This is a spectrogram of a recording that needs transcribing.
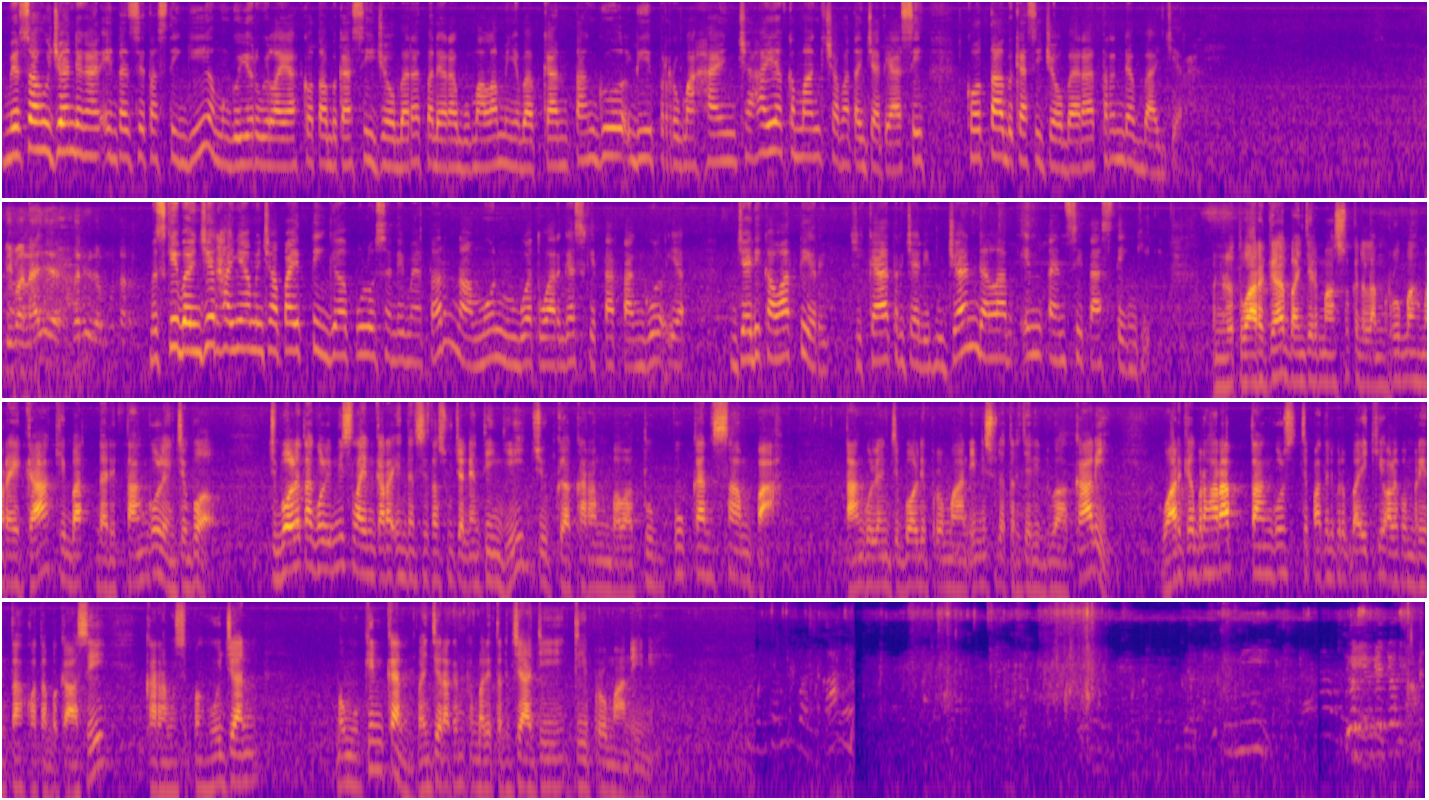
Mirsa hujan dengan intensitas tinggi yang mengguyur wilayah kota Bekasi, Jawa Barat pada Rabu malam menyebabkan tanggul di perumahan Cahaya Kemang, Kecamatan Jati Asih, kota Bekasi, Jawa Barat terendam banjir. Di mana aja? Tadi udah mutar. Meski banjir hanya mencapai 30 cm, namun membuat warga sekitar tanggul ya menjadi khawatir jika terjadi hujan dalam intensitas tinggi. Menurut warga, banjir masuk ke dalam rumah mereka akibat dari tanggul yang jebol. Jebolnya tanggul ini selain karena intensitas hujan yang tinggi, juga karena membawa tumpukan sampah. Tanggul yang jebol di perumahan ini sudah terjadi dua kali. Warga berharap tanggul secepatnya diperbaiki oleh pemerintah kota Bekasi karena musim penghujan memungkinkan banjir akan kembali terjadi di perumahan ini. ini 不要身份证叫啥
